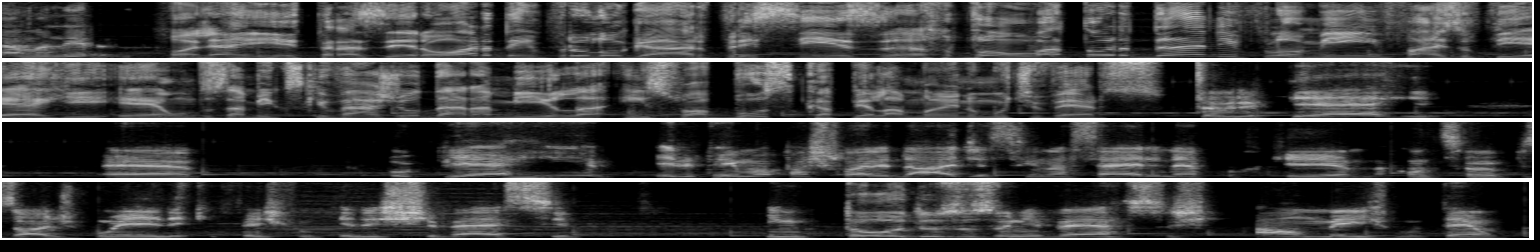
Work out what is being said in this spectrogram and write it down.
A maneira. Olha aí, trazer ordem pro lugar, precisa. Bom, o ator Dani Flomin faz o Pierre, é um dos amigos que vai ajudar a Mila em sua busca pela mãe no multiverso. Sobre o Pierre, é, o Pierre, ele tem uma particularidade, assim, na série, né? Porque aconteceu um episódio com ele que fez com que ele estivesse em todos os universos ao mesmo tempo.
